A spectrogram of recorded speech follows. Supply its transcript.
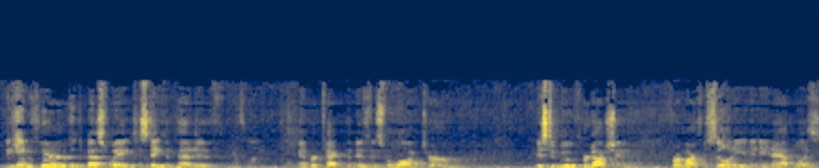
It became clear that the best way to stay competitive and protect the business for long term is to move production from our facility in Indianapolis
